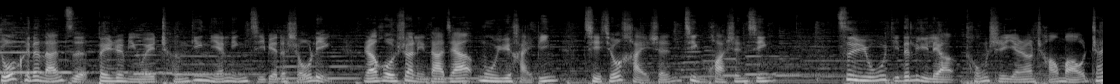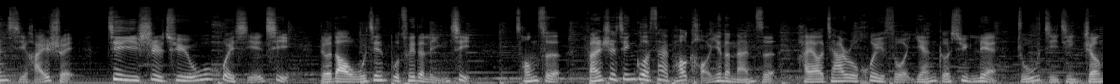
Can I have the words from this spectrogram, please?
夺魁的男子被任命为成丁年龄级别的首领，然后率领大家沐浴海滨，祈求海神净化身心，赐予无敌的力量，同时也让长矛沾洗海水。借以逝去污秽邪气，得到无坚不摧的灵气。从此，凡是经过赛跑考验的男子，还要加入会所严格训练，逐级晋升。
